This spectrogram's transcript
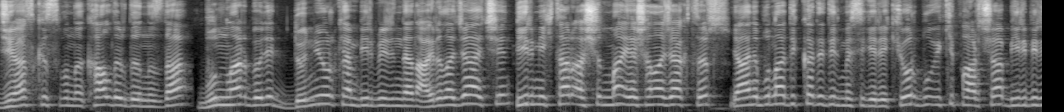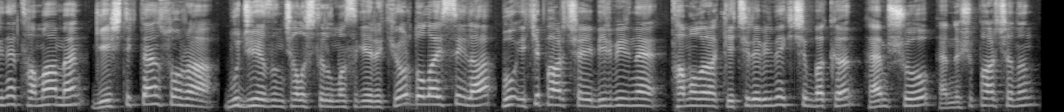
cihaz kısmını kaldırdığınızda bunlar böyle dönüyorken birbirinden ayrılacağı için bir miktar aşınma yaşanacaktır. Yani buna dikkat edilmesi gerekiyor. Bu iki parça birbirine tamamen geçtikten sonra bu cihazın çalıştırılması gerekiyor. Dolayısıyla bu iki parçayı birbirine tam olarak geçirebilmek için bakın hem şu hem de şu parçanın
